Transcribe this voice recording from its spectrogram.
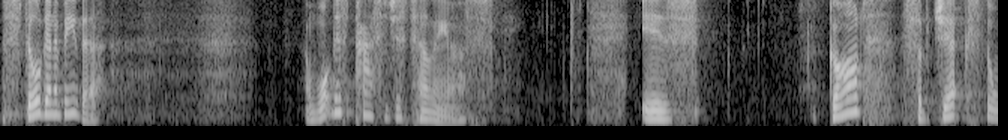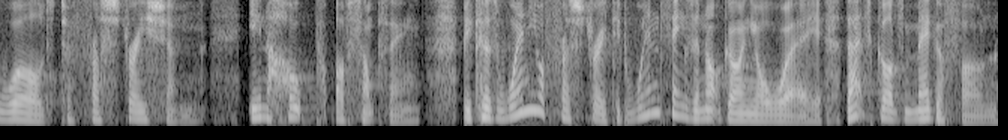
They're still going to be there. And what this passage is telling us is God subjects the world to frustration in hope of something. Because when you're frustrated, when things are not going your way, that's God's megaphone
